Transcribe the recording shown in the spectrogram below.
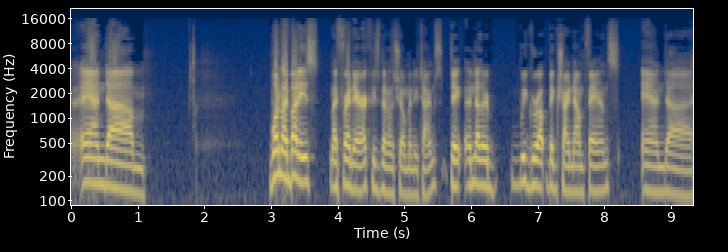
And um, one of my buddies, my friend Eric, who's been on the show many times, big, another we grew up big Shinedown fans, and uh,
